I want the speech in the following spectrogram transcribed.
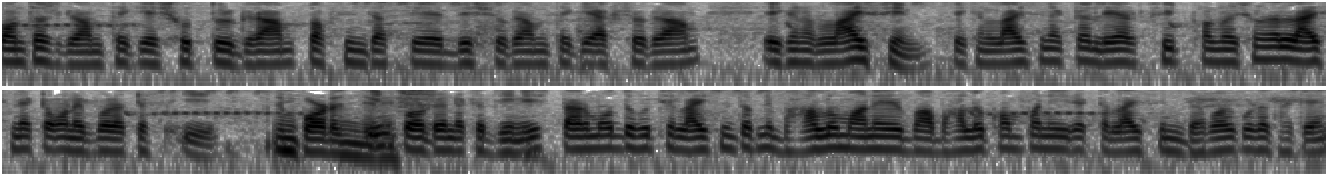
পঞ্চাশ গ্রাম থেকে সত্তর গ্রাম টক্সিন যাচ্ছে দেড়শো গ্রাম থেকে একশো গ্রাম। এখানে লাইসিন এখানে লাইসিন একটা লেয়ার ফিট ফর্মেশন লাইসিন একটা অনেক বড় একটা ই। ইম্পর্টেন্ট জিনিস। ইম্পর্টেন্ট একটা জিনিস। তার মধ্যে হচ্ছে লাইসেন্স আপনি ভালো মানের বা ভালো কোম্পানির একটা লাইসেন্স ব্যবহার করে থাকেন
